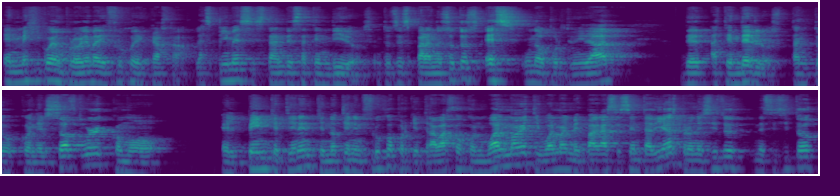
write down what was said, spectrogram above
en México hay un problema de flujo de caja. Las pymes están desatendidos. Entonces, para nosotros es una oportunidad de atenderlos, tanto con el software como el PIN que tienen, que no tienen flujo porque trabajo con Walmart y Walmart me paga 60 días, pero necesito, necesito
